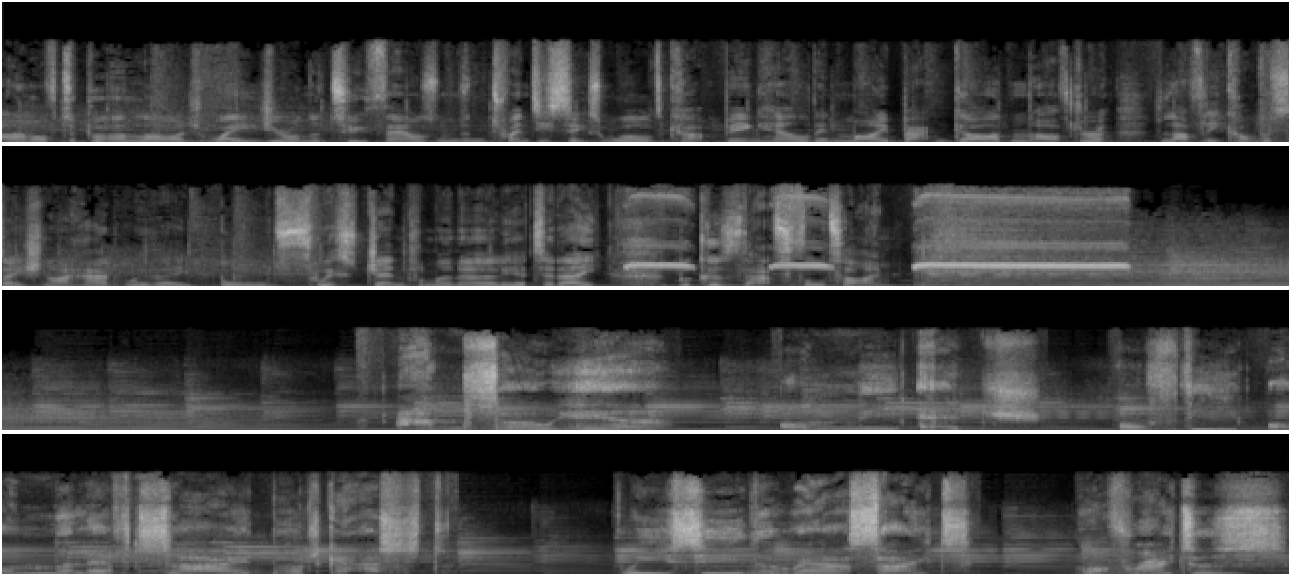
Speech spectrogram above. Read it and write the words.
I'm off to put a large wager on the 2026 World Cup being held in my back garden after a lovely conversation I had with a bald Swiss gentleman earlier today, because that's full time. And so here, on the edge of the On the Left Side podcast, we see the rare sight of writers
